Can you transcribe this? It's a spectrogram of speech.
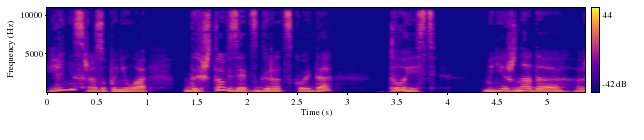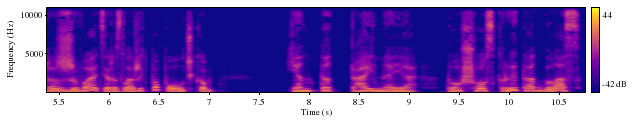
Я не сразу поняла, да что взять с городской, да? То есть, мне же надо разжевать и разложить по полочкам. Ента тайная, то, шо скрыто от глаз,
